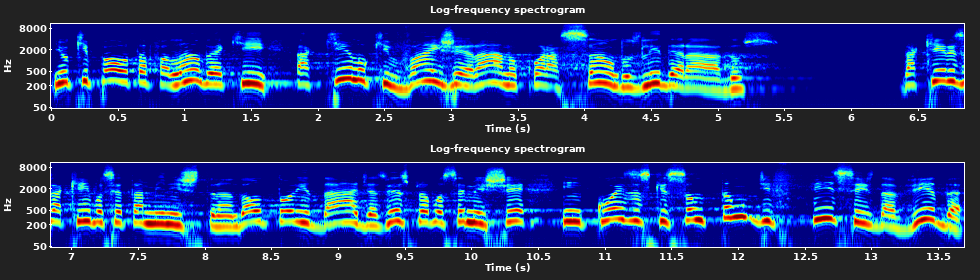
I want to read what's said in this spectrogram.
E o que Paulo está falando é que aquilo que vai gerar no coração dos liderados, daqueles a quem você está ministrando, autoridade, às vezes para você mexer em coisas que são tão difíceis da vida,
